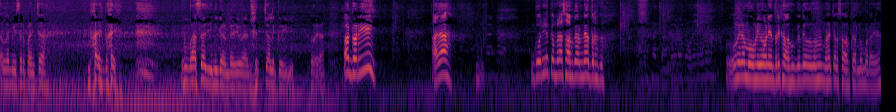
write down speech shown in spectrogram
ਚੱਲ ਵੀ ਸਰਪੰਚ ਆ। Bye bye. ਮਾਸਾ ਜੀ ਨਹੀਂ ਕਰਨ ਡਿਆ ਅੱਜ। ਚੱਲ ਕੋਈ ਨਹੀਂ ਹੋਇਆ। ਓ ਗੋਰੀ ਆ ਜਾ ਗੋਰੀ ਉਹ ਕਮਰਾ ਸਾਫ਼ ਕਰਨ ਡਿਆ ਉਧਰ। ਉਹ ਇਹਨਾਂ ਮੋਹਣੀ ਵਾਲੇ ਅੰਦਰ ਖਾ ਖੂ ਕਹਿੰਦੇ ਉਹ ਮੈਂ ਚੱਲ ਸਾਫ਼ ਕਰ ਲਓ ਮੜਾ ਜਾ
